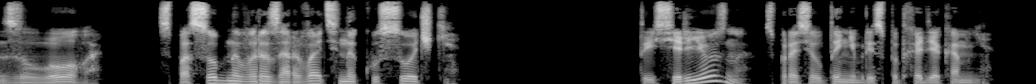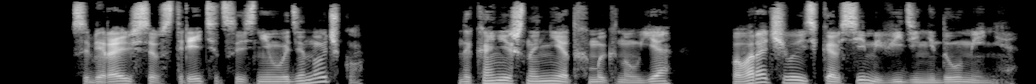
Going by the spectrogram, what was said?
Злого, способного разорвать на кусочки. «Ты серьезно?» — спросил Теннибрис, подходя ко мне. «Собираешься встретиться с ним в одиночку?» «Да, конечно, нет», — хмыкнул я, поворачиваясь ко всем в виде недоумения.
